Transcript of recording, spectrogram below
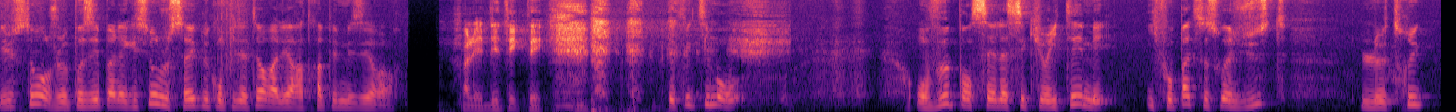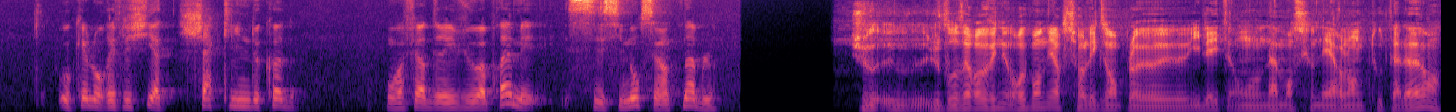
Et justement, je me posais pas la question, je savais que le compilateur allait rattraper mes erreurs. Fallait détecter. Effectivement, on veut penser à la sécurité, mais il faut pas que ce soit juste le truc auquel on réfléchit à chaque ligne de code. On va faire des reviews après, mais sinon c'est intenable. Je, je, voudrais revenir, rebondir sur l'exemple. Il a, on a mentionné Erlang tout à l'heure.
